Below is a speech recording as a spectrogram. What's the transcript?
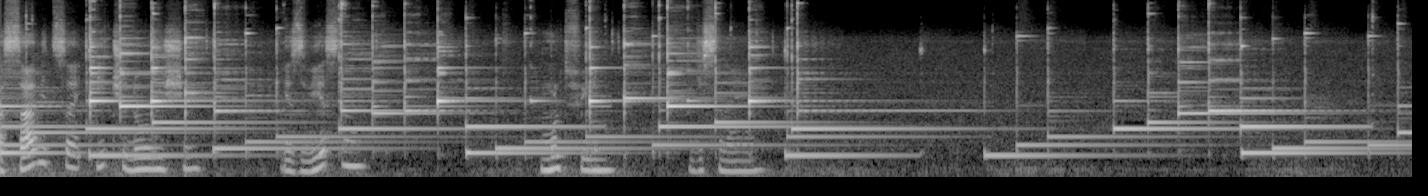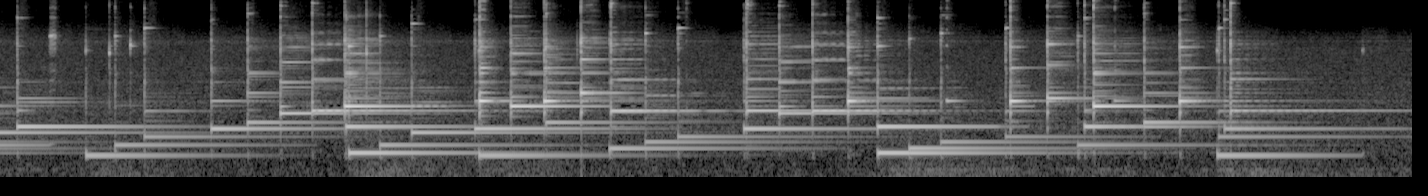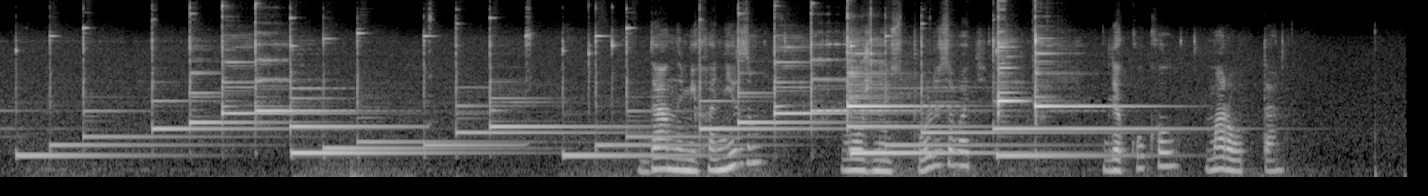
Красавица и чудовище. Известный мультфильм Диснея. Данный механизм можно использовать для кукол Маротта.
